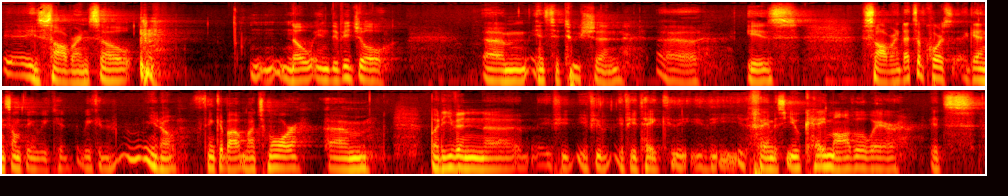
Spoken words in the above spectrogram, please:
is sovereign. So, no individual um, institution uh, is sovereign. That's of course again something we could we could you know think about much more. Um, but even uh, if you if you if you take the, the, famous UK model where it's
